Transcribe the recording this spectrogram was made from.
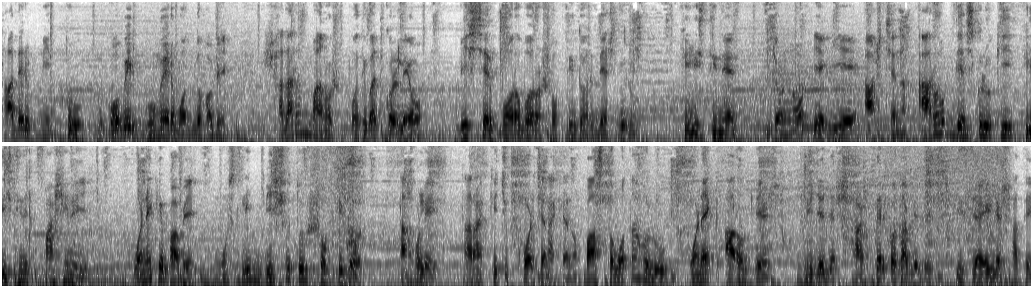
তাদের মৃত্যু গভীর গুমের মধ্যে হবে। সাধারণ মানুষ প্রতিবাদ করলেও বিশ্বের বড় বড় শক্তিধর দেশগুলো ফিলিস্তিনের জন্য এগিয়ে আসছে না। আরব দেশগুলো কি ফিলিস্তিনের পাশে নেই? অনেকে ভাবে মুসলিম বিশ্ব তো শক্তিধর। তাহলে তারা কিছু করছে না কেন? বাস্তবতা হলো অনেক আরব দেশ নিজেদের স্বার্থের কথা ভেবে ইসরায়েলের সাথে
